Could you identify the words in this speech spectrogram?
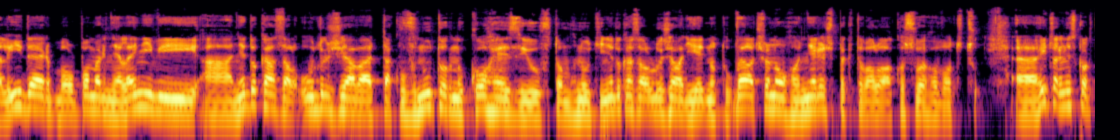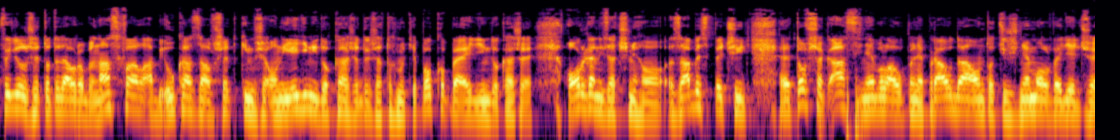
líder, bol pomerne lenivý a nedokázal udržiavať takú vnútornú kohéziu v tom hnutí, nedokázal udržiavať jednotu. Veľa členov ho nerešpektovalo ako svojho vodcu. Hitler neskôr tvrdil, že to teda urobil na schvál, aby ukázal všetkým, že on jediný dokáže držať to hnutie pokope a jediný dokáže organizačne ho zabezpečiť. E, to však asi nebola úplne pravda, on totiž nemohol vedieť, že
